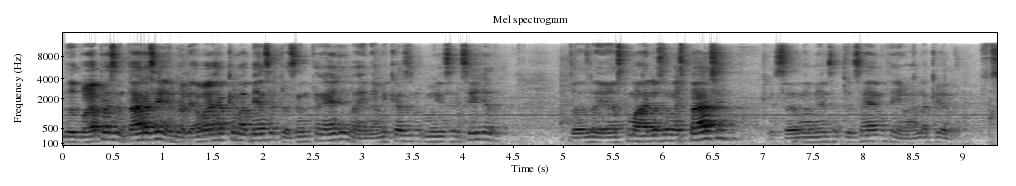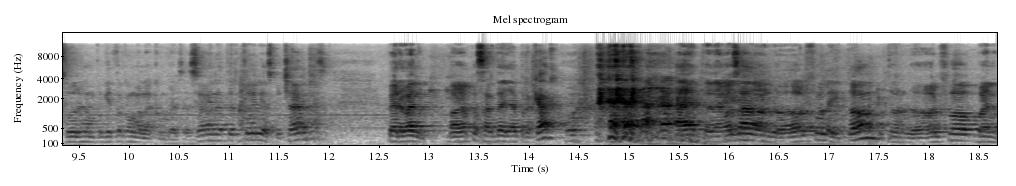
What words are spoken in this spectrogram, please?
Los voy a presentar así, en realidad voy a dejar que más bien se presenten ellos, la dinámica es muy sencilla. Entonces la idea es como darles un espacio, que ustedes más bien se presenten y ojalá que surja un poquito como la conversación en la tertulia, escucharles. Pero bueno, voy a pasar de allá para acá. tenemos a don Rodolfo Leitón. Don Rodolfo, bueno,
